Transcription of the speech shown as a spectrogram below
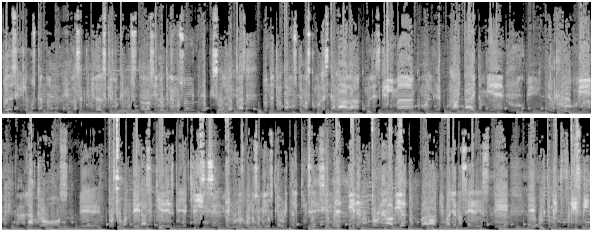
puedes seguirle buscando en, en las actividades que es lo que hemos estado haciendo. Tenemos un episodio atrás donde tratamos temas como la escalada, como el esgrima, como el eh, Muay Thai también, Rugby, el rugby, la cross, eh, tocho bandera si quieres que hay aquí. Sí, sí. Tengo unos buenos amigos que ahorita el 15 de diciembre tienen un torneo abierto para que vayan a hacer este eh, Ultimate Frisbee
